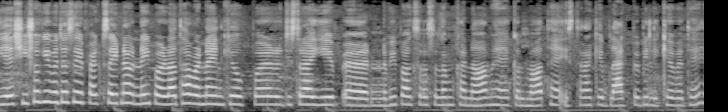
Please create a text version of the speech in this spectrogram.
ये शीशों की वजह से इफ़ेक्ट सही ना नहीं पड़ रहा था वरना इनके ऊपर जिस तरह ये नबी पाक सल्लल्लाहु अलैहि वसल्लम का नाम है कलमात हैं इस तरह के ब्लैक पे भी लिखे हुए थे।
